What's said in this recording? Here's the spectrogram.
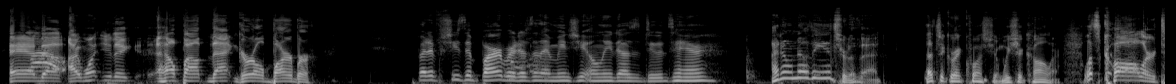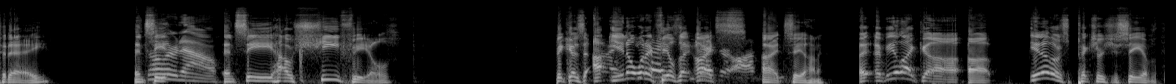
and uh, I want you to help out that girl barber. But if she's a barber, doesn't that mean she only does dudes' hair? I don't know the answer to that. That's a great question. We should call her. Let's call her today and Call see her now. and see how she feels. Because uh, you know what you it feels like. All right, guys are s- awesome. all right. See you, honey. I, I feel like uh, uh, you know those pictures you see of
